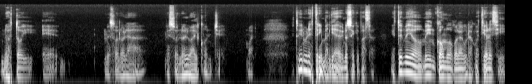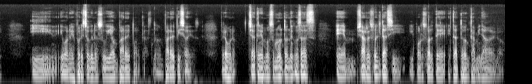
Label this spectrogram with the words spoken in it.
no estoy... Eh, me sonó la... Me sonó el balconche. Bueno, estoy en un stream al día de hoy, no sé qué pasa. Estoy medio, medio incómodo con algunas cuestiones y, y, bueno, es por eso que nos subía un par de podcasts, ¿no? un par de episodios. Pero bueno, ya tenemos un montón de cosas em, ya resueltas y, y, por suerte está todo encaminado de nuevo.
